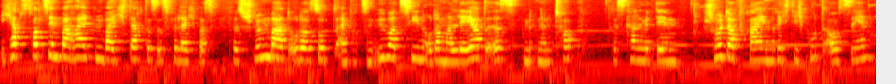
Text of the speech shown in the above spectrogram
Ich habe es trotzdem behalten, weil ich dachte, das ist vielleicht was fürs Schwimmbad oder so, einfach zum Überziehen oder man leert es mit einem Top. Das kann mit dem Schulterfreien richtig gut aussehen.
